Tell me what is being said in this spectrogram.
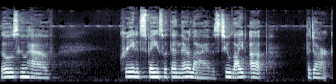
those who have created space within their lives to light up the dark,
